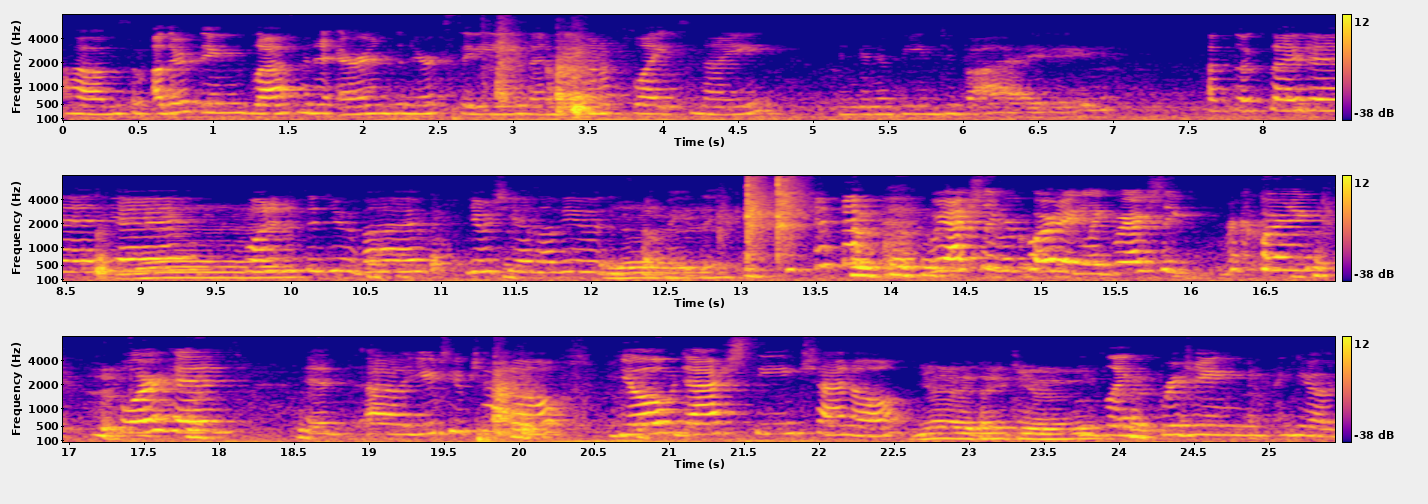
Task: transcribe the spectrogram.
um, some other things, last minute errands in New York City, then getting on a flight tonight and gonna be in Dubai. I'm so excited! Yay! Yay. Wanted to send you a vibe. Yoshi, I love you. It's so amazing. we're actually recording, like we're actually recording for his his uh, YouTube channel, Yo Dash C channel. Yeah, thank you. He's like bridging, you know,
